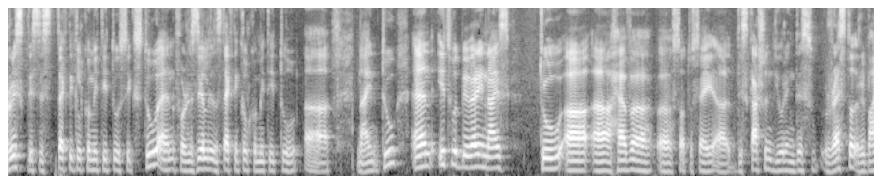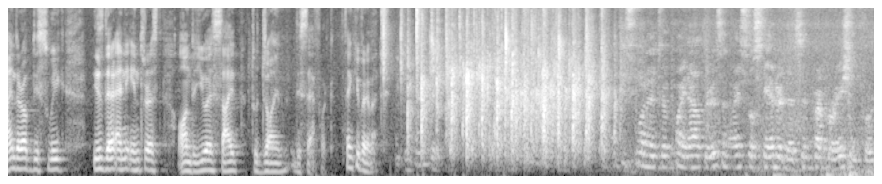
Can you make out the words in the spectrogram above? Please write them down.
risk, this is Technical Committee 262, and for resilience, Technical Committee 292. And it would be very nice to uh, uh, have a, a, so to say, discussion during this rest of, reminder of this week. Is there any interest on the US side to join this effort? Thank you very much. Thank you. I just wanted to point out there is an ISO standard that's in preparation for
